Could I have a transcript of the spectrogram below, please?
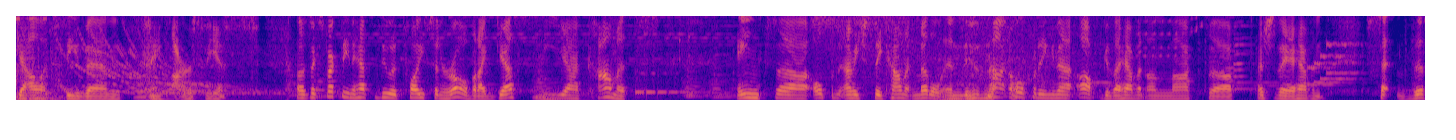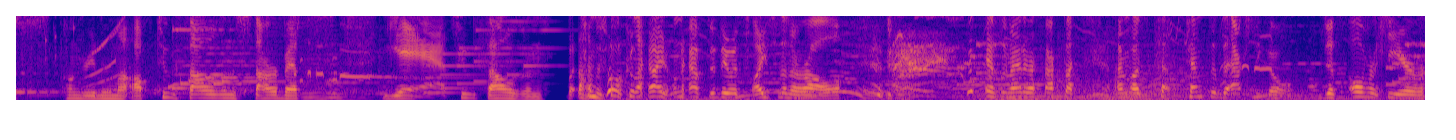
Galaxy then. Thank Arceus. I was expecting to have to do it twice in a row, but I guess the uh, Comets ain't uh, open. I mean, I should say Comet Metal, and is not opening that up because I haven't unlocked. Uh, I should say I haven't set this Hungry Luma up. 2,000 star bits. Yeah, 2,000. But I'm so glad I don't have to do it twice in a row. As a matter of fact, I, I was tempted to actually go just over here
